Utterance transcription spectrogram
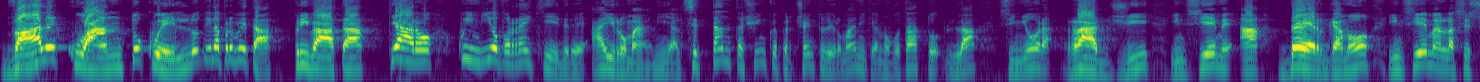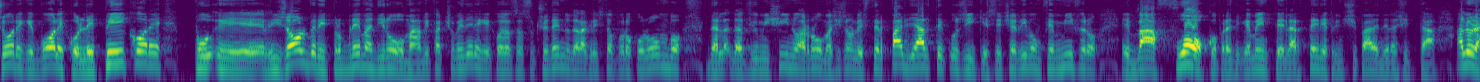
vale quanto quello della proprietà privata. Chiaro? Quindi io vorrei chiedere ai romani, al 75% dei romani che hanno votato la signora Raggi, insieme a Bergamo, insieme all'assessore che vuole con le pecore po- eh, risolvere il problema di Roma. Vi faccio vedere che cosa sta succedendo dalla Cristoforo Colombo, dal, da Fiumicino a Roma. Ci sono le sterpaglie alte così che se ci arriva un fiammifero e va a fuoco praticamente l'arteria principale della città. Allora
